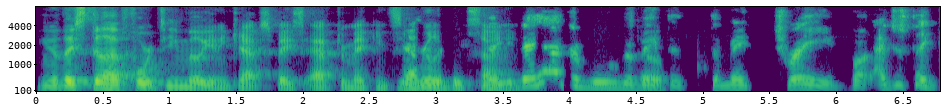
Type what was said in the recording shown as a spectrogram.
You know, they still have 14 million in cap space after making some Yeah. really big signings. they have the room to So- make the to make trade, but I just think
